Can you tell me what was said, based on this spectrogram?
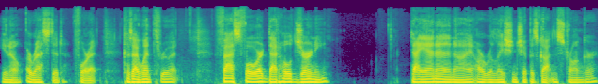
you know, arrested for it because I went through it." Fast forward that whole journey Diana and I, our relationship has gotten stronger.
